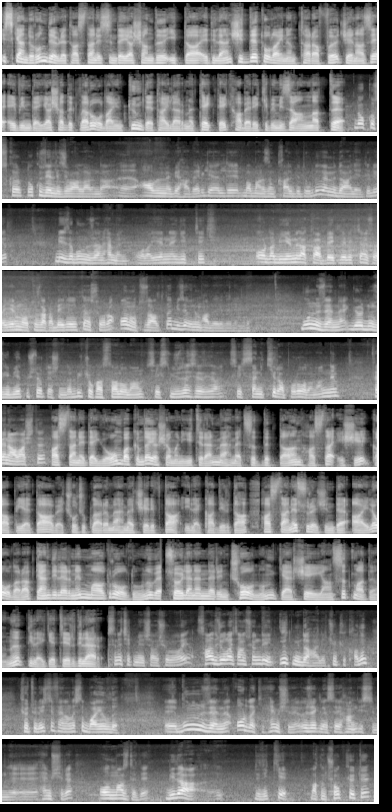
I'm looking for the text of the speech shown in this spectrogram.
İskenderun Devlet Hastanesi'nde yaşandığı iddia edilen şiddet olayının tarafı cenaze evinde yaşadıkları olayın tüm detaylarını tek tek haber ekibimize anlattı. 9.40-9.50 civarlarında e, abime bir haber geldi. Babanızın kalbi durdu ve müdahale ediliyor. Biz de bunun üzerine hemen olay yerine gittik. Orada bir 20 dakika bekledikten sonra, 20-30 dakika bekledikten sonra 10.36'da bize ölüm haberi verildi. Bunun üzerine gördüğünüz gibi 74 yaşında birçok hastalığı olan, %82 raporu olan annem fenalaştı. Hastanede yoğun bakımda yaşamını yitiren Mehmet Sıddık Dağ'ın hasta eşi Gabriye Dağ ve çocukları Mehmet Şerif Dağ ile Kadir Dağ, hastane sürecinde aile olarak kendilerinin mağdur olduğunu ve söylenenlerin çoğunun gerçeği yansıtmadığını dile getirdiler. Sine çekmeye çalışıyor olayı. Sadece olay tansiyon değil, ilk müdahale. Çünkü kadın kötüleşti, fenalaştı, bayıldı. Ee, bunun üzerine oradaki hemşire, özellikle Seyhan isimli e, hemşire olmaz dedi. Bir daha e, dedik ki bakın çok kötü,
